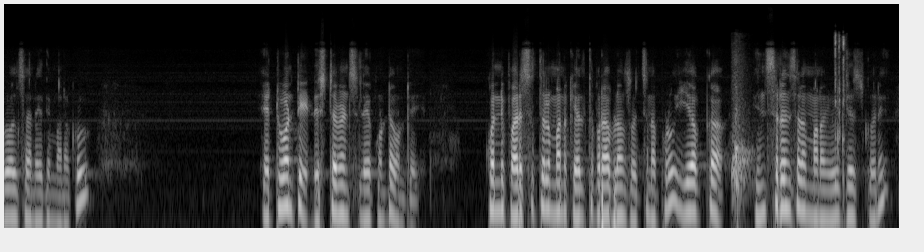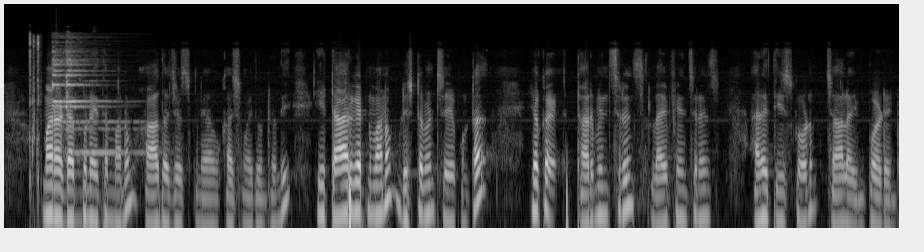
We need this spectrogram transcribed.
గోల్స్ అనేది మనకు ఎటువంటి డిస్టర్బెన్స్ లేకుండా ఉంటాయి. కొన్ని పరిస్థితులు మనకు హెల్త్ ప్రాబ్లమ్స్ వచ్చినప్పుడు ఈ యొక్క ఇన్సూరెన్స్ను మనం యూజ్ చేసుకొని మన డబ్బును అయితే మనం ఆదా చేసుకునే అవకాశం అయితే ఉంటుంది. ఈ టార్గెట్ని మనం డిస్టర్బెన్స్ చేయకుండా ఈ యొక్క టర్మ్ ఇన్సూరెన్స్ లైఫ్ ఇన్సూరెన్స్ అనేది తీసుకోవడం చాలా ఇంపార్టెంట్.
